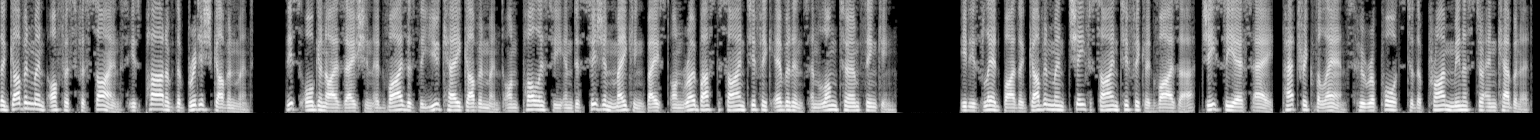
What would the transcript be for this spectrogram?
The Government Office for Science is part of the British government. This organisation advises the UK government on policy and decision-making based on robust scientific evidence and long-term thinking. It is led by the Government Chief Scientific Advisor GCSA, Patrick Vallance who reports to the Prime Minister and Cabinet.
